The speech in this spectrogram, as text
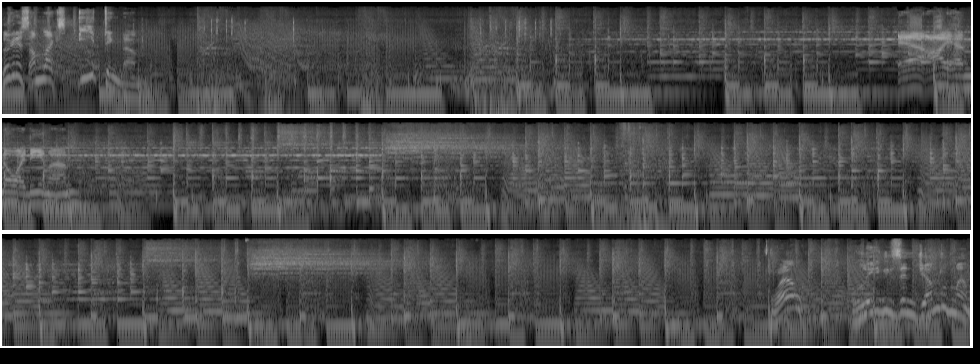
Look at this, I'm like eating them. Yeah, I have no idea, man. And gentlemen,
